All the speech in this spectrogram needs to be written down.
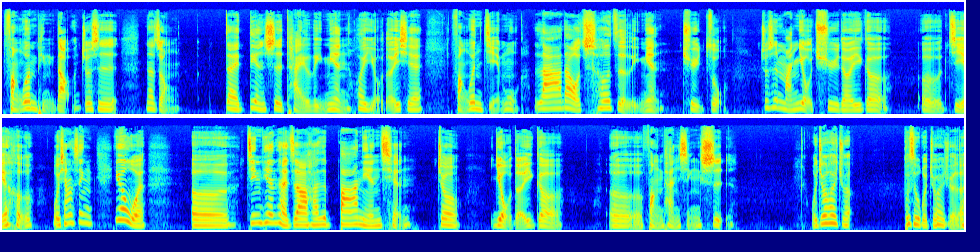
访问频道，就是那种在电视台里面会有的一些访问节目，拉到车子里面去做。就是蛮有趣的一个呃结合，我相信，因为我呃今天才知道它是八年前就有的一个呃访谈形式，我就会觉得不是，我就会觉得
